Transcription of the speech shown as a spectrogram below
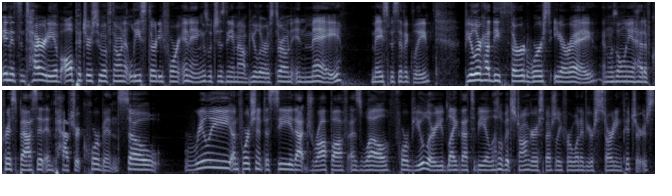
in its entirety, of all pitchers who have thrown at least 34 innings, which is the amount Buehler has thrown in May, May specifically, Buehler had the third worst ERA and was only ahead of Chris Bassitt and Patrick Corbin. So, really unfortunate to see that drop off as well for Buehler. You'd like that to be a little bit stronger, especially for one of your starting pitchers.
